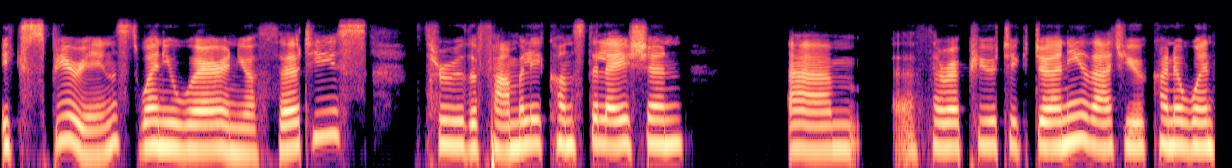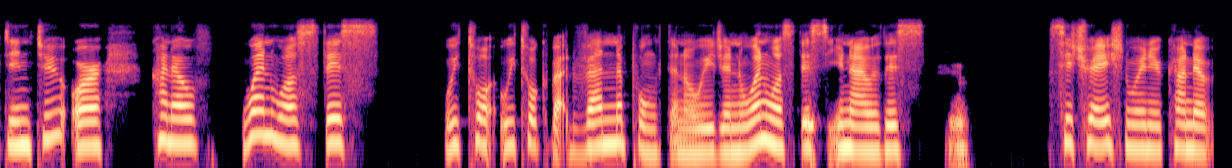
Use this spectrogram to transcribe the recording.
experienced when you were in your 30s through the family constellation um, a therapeutic journey that you kind of went into, or kind of when was this? We talk we talk about vendepunkt in Norwegian. When was this, you know, this Yeah. situation when you kind of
